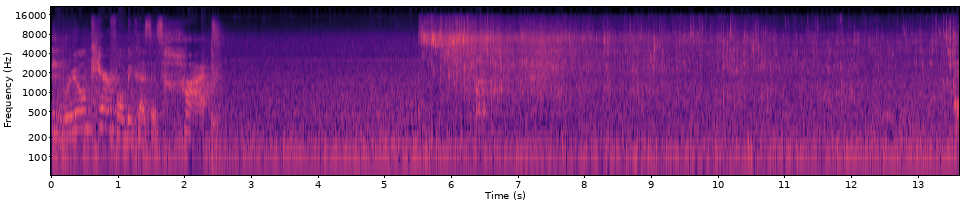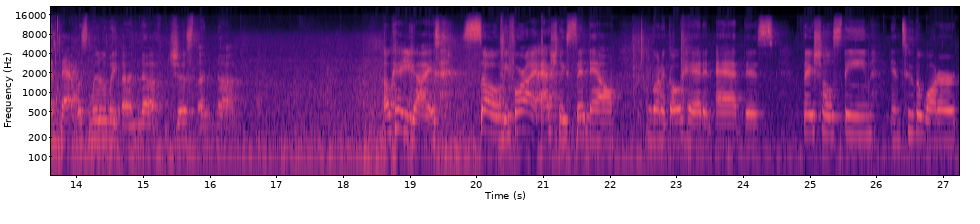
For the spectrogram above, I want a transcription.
Be real careful because it's hot. And that was literally enough, just enough. Okay, you guys, so before I actually sit down I'm going to go ahead and add this facial steam into the water.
